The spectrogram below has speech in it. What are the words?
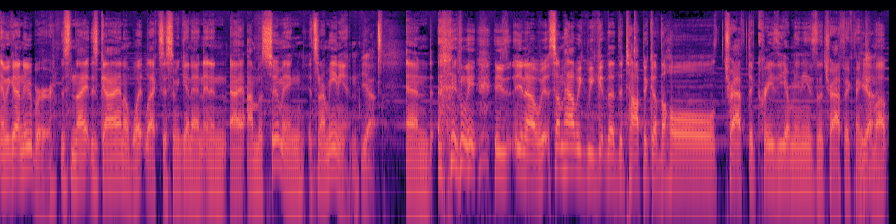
and we got an Uber this night. This guy on a white Lexus, and we get in, and I, I'm assuming it's an Armenian. Yeah. And we he's you know we, somehow we, we get the, the topic of the whole traffic the crazy armenians and the traffic thing Yeah. come up.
